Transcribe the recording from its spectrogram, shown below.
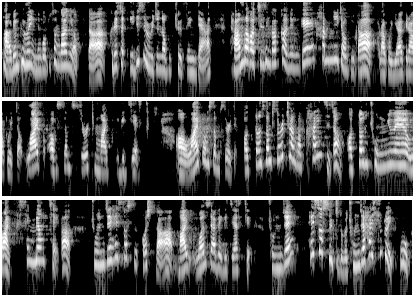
다른 표면이 있는 것도 상관이 없다. 그래서 it is reasonable to think that 다음과 같이 생각하는 게 합리적이다 라고 이야기를 하고 있죠. Life of some sort might exist. 어, life of some sort. 어떤 some sort란 건 kinds죠. 어떤 종류의 life, 생명체가 존재했었을 것이다. might once have existed. 존재했었을지도, 존재할 수도 있고,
